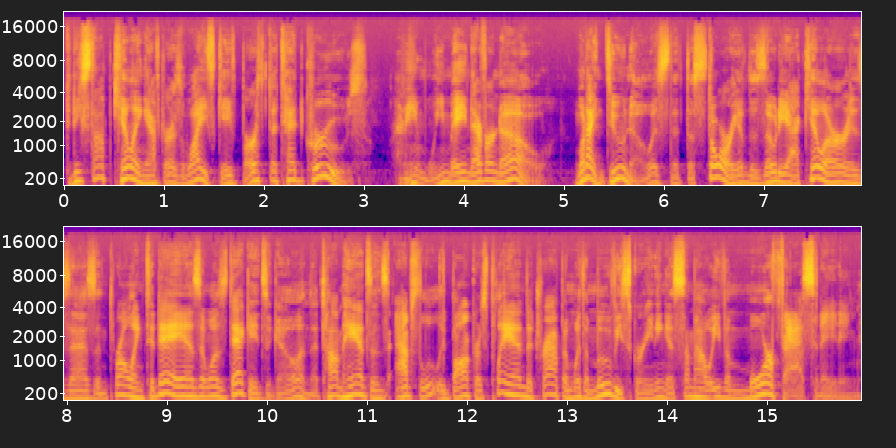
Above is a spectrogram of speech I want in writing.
Did he stop killing after his wife gave birth to Ted Cruz? I mean, we may never know. What I do know is that the story of the Zodiac Killer is as enthralling today as it was decades ago, and that Tom Hanson's absolutely bonkers plan to trap him with a movie screening is somehow even more fascinating.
